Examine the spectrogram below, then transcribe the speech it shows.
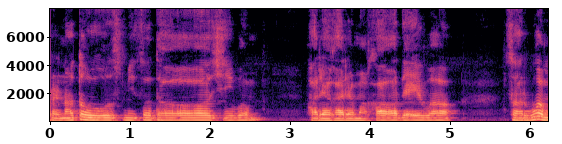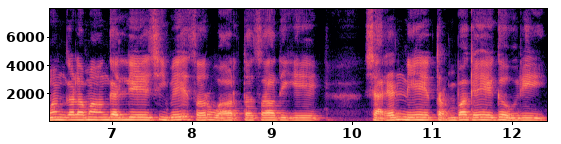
പ്രണതോസ്മി സദാശിവം ഹര ഹര മഹാദേവ. സർവമംഗളമാംഗല്യേ ശിവേ സർവാർത്ഥസാധികേ. ശരണ്യേ ത്രംബകേ ഗൗരി.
